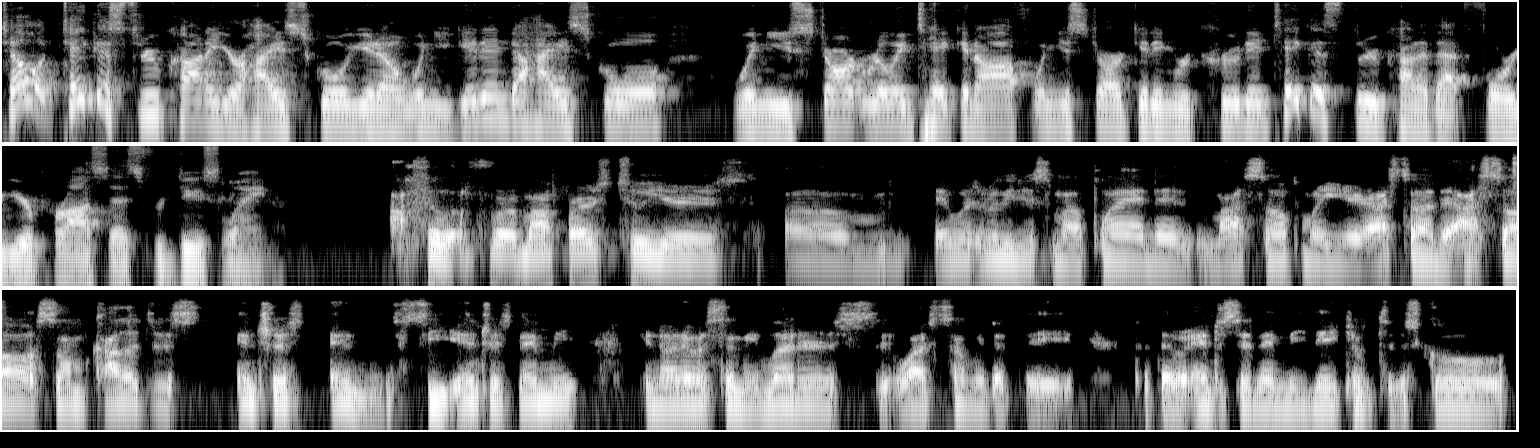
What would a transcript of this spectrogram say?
tell take us through kind of your high school you know when you get into high school when you start really taking off when you start getting recruited take us through kind of that four year process for deuce lane I feel for my first two years, um, it was really just my plan. And my sophomore year, I started. I saw some colleges interest and see interest in me. You know, they would send me letters, watch tell me that they that they were interested in me. They come to the school.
